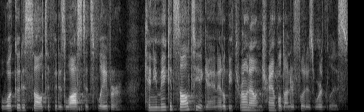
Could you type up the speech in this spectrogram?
But what good is salt if it has lost its flavor? Can you make it salty again? It'll be thrown out and trampled underfoot as worthless.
